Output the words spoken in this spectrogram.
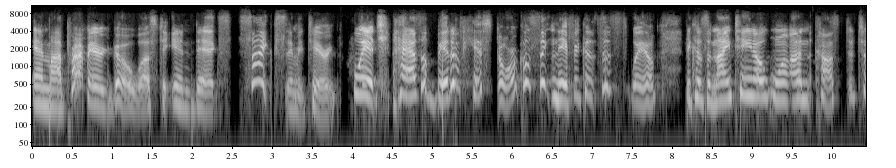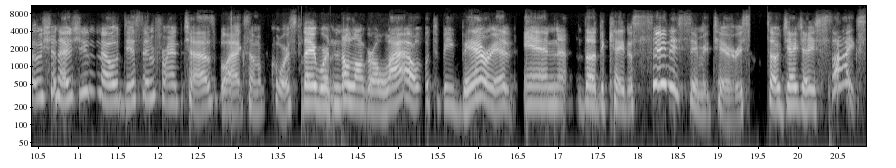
and my primary goal was to index Sykes Cemetery, which has a bit of historical significance as well, because the 1901 Constitution, as you know, disenfranchised Blacks. And of course, they were no longer allowed to be buried in the Decatur City cemeteries. So J.J. Sykes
